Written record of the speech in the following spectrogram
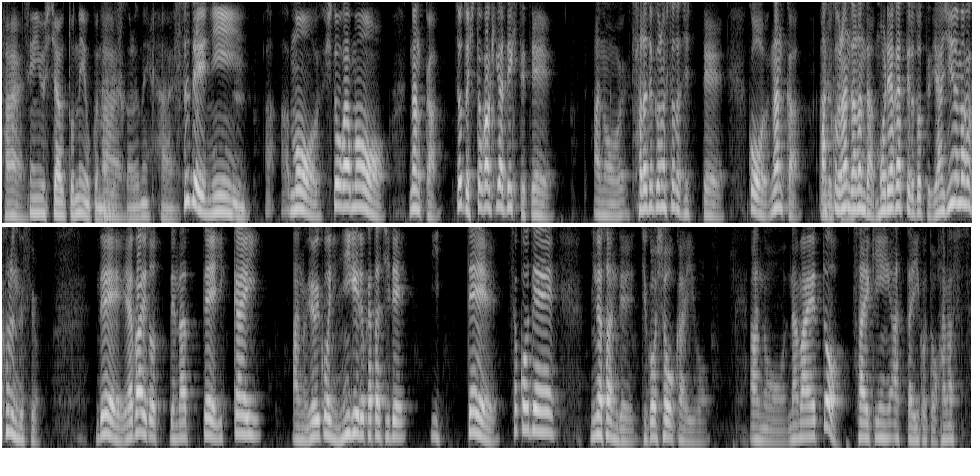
はい。占有しちゃうとねよくないですからね。はい、すでに、あもう人がもうなんかちょっと人書きができててあの原宿の人たちってこうなんかあそこなんだなんだ盛り上がってるぞって野じ馬が来るんですよ。でやばいぞってなって一回あの代々木公園に逃げる形で行ってそこで皆さんで自己紹介をあの名前と最近あったいいことを話し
